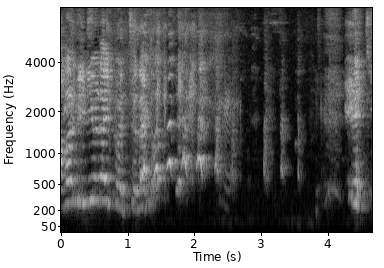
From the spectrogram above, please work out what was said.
আমার ভিডিওটাই করছে দেখো। কে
